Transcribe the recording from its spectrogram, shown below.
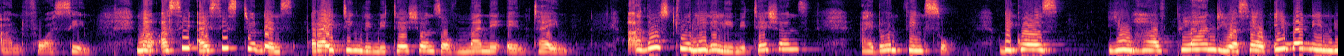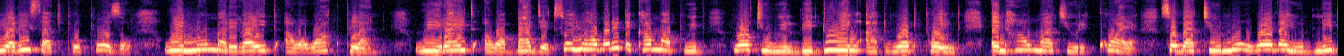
unforeseen. Now i see i see students writing limitations of money and time. Are those two really limitations? I don't think so because you have planned yourself. Even in your research proposal we normally write our work plan we write our budget. So you have already come up with what you will be doing at what point and how much you require so that you know whether you need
